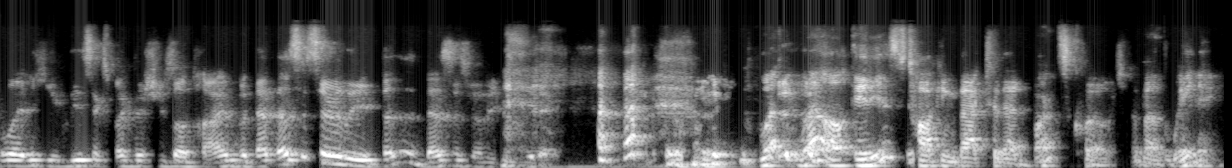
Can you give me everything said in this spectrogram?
when he least expected she's on time. But that necessarily doesn't necessarily mean it. well, well, it is talking back to that Barthes quote about waiting.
